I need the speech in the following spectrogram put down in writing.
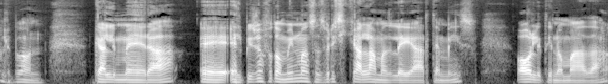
Λοιπόν, καλημέρα. Ε, ελπίζω αυτό το μήνυμα να σας βρίσκει καλά, μας λέει η Άρτεμις. Όλη την ομάδα.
